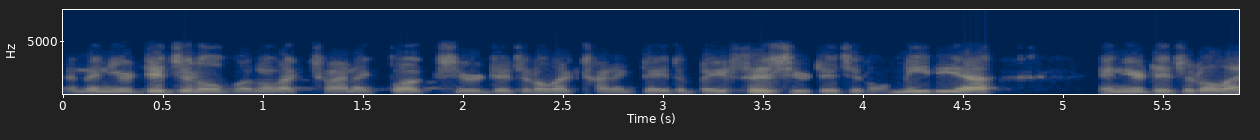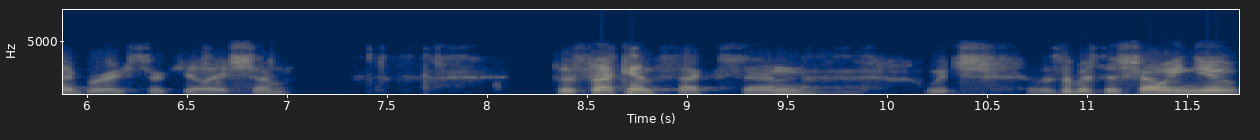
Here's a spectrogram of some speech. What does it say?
and then your digital and electronic books, your digital electronic databases, your digital media, and your digital library circulation. The second section which Elizabeth is showing you,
